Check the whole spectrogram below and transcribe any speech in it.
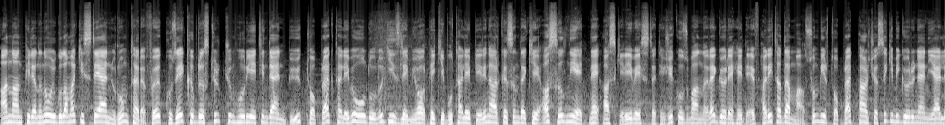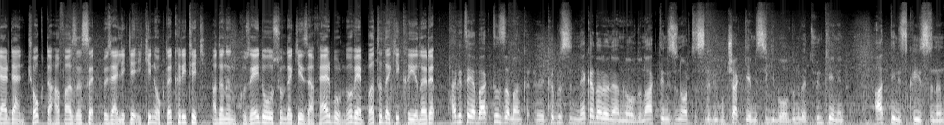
Annan planını uygulamak isteyen Rum tarafı Kuzey Kıbrıs Türk Cumhuriyeti'nden büyük toprak talebi olduğunu gizlemiyor. Peki bu taleplerin arkasındaki asıl niyet ne? Askeri ve stratejik uzmanlara göre hedef haritada masum bir toprak parçası gibi görünen yerlerden çok daha fazlası. Özellikle iki nokta kritik. Adanın kuzeydoğusundaki Zaferburnu ve batıdaki kıyıları. Haritaya baktığın zaman e, Kıbrıs'ın ne kadar önemli olduğunu, Akdeniz'in ortasında bir uçak gemisi gibi olduğunu ve Türkiye'nin Akdeniz kıyısının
